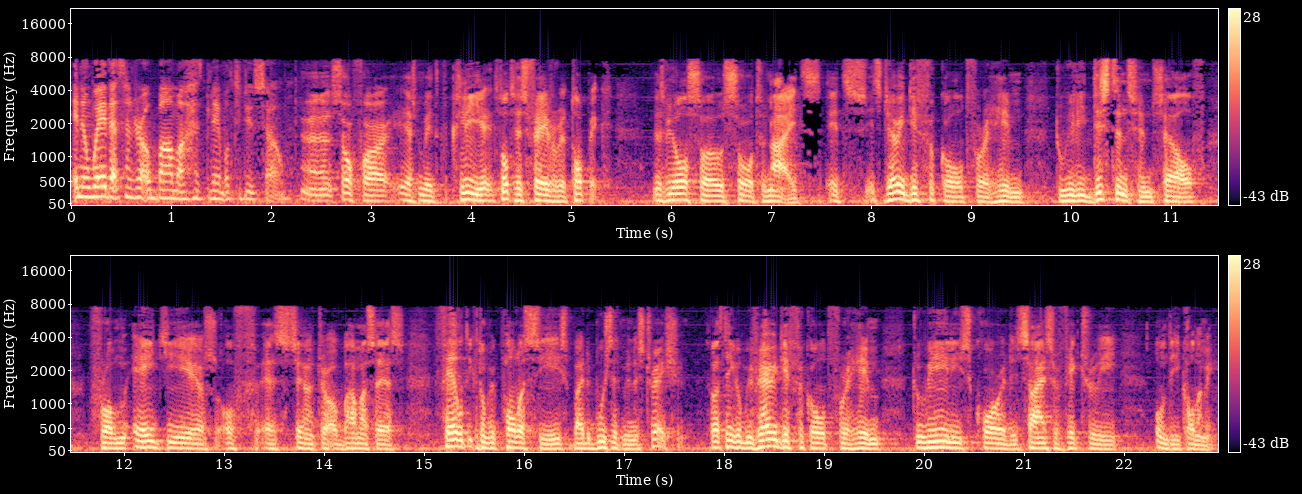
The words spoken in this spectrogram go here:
in a way that Senator Obama has been able to do so? Uh, so far, he has made clear it's not his favorite topic. As we also saw tonight, it's, it's very difficult for him to really distance himself from eight years of, as Senator Obama says, failed economic policies by the Bush administration. So I think it will be very difficult for him to really score a decisive victory on the economy.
